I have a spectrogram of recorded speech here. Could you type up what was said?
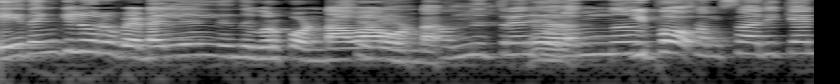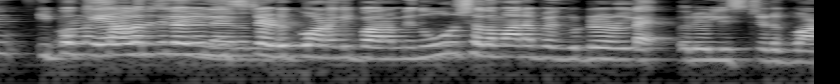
ഏതെങ്കിലും ഒരു വിടലിൽ നിന്ന് ഇവർക്ക് ഉണ്ടാവാറുണ്ട്. ഇപ്പോ- സംസാരിക്കാൻ ഇപ്പൊ കേരളത്തിലെ ഒരു ലിസ്റ്റ് എടുക്കുവാണെങ്കിൽ പറഞ്ഞു നൂറ് ശതമാനം പെൺകുട്ടികളുടെ ഒരു ലിസ്റ്റ് എടുക്കുവാണെങ്കിൽ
